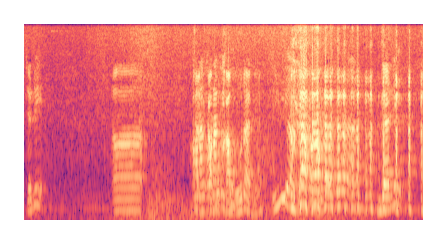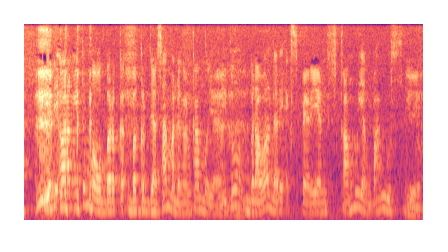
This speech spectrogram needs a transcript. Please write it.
jadi eh, Jangan orang-orang itu kabur-kaburan ya. iya kabur-kaburan. jadi jadi orang itu mau berke- bekerja sama dengan kamu ya itu berawal dari experience kamu yang bagus gitu Iya.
